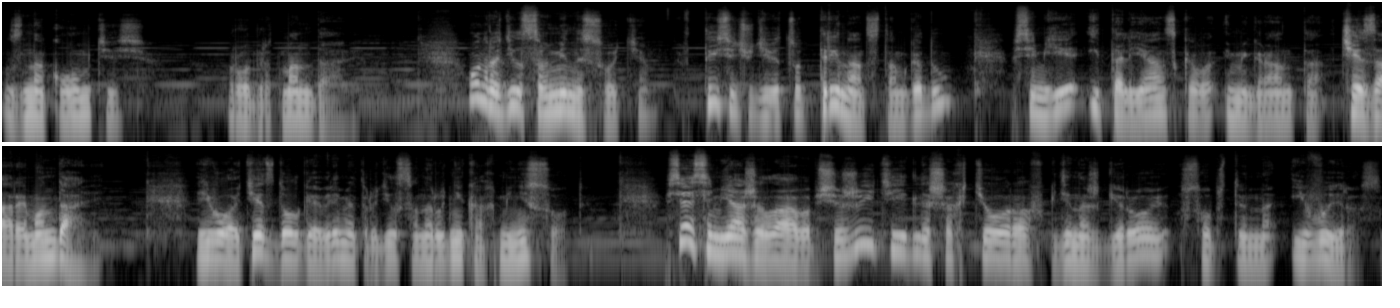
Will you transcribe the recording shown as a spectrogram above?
знакомьтесь, Роберт Мандави. Он родился в Миннесоте в 1913 году в семье итальянского иммигранта Чезаре Мондави. Его отец долгое время трудился на рудниках Миннесоты. Вся семья жила в общежитии для шахтеров, где наш герой, собственно, и вырос.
